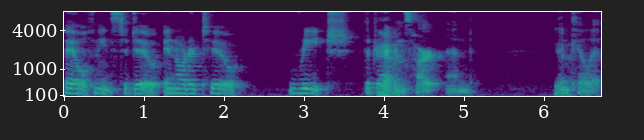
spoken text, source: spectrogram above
Beowulf needs to do in order to reach the dragon's heart and and kill it.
